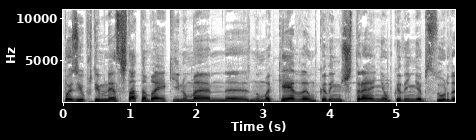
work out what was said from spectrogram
Pois, e o Portimonense está também aqui numa, numa queda um bocadinho estranha, um bocadinho absurda.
